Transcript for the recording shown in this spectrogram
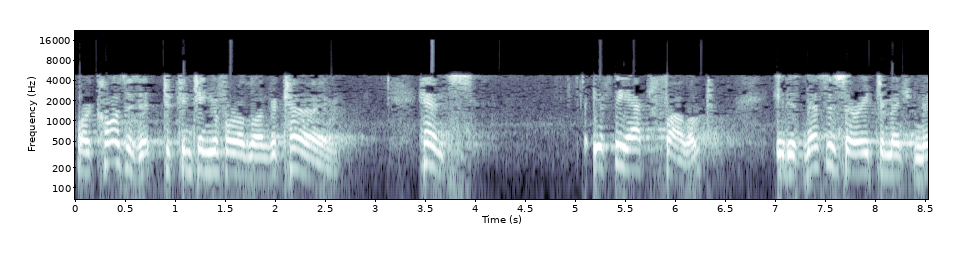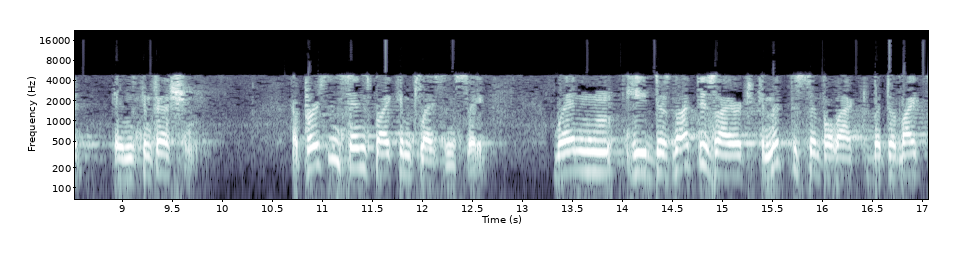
or causes it to continue for a longer time. Hence, if the act followed, it is necessary to mention it in confession. A person sins by complacency when he does not desire to commit the simple act but delights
